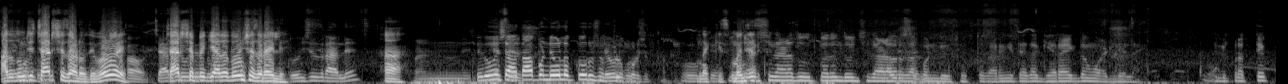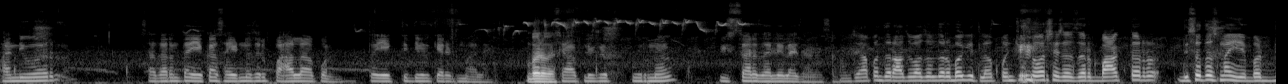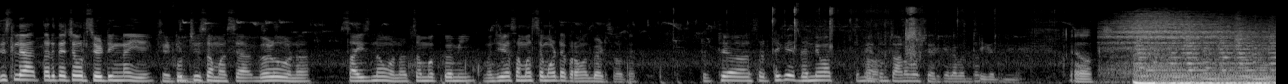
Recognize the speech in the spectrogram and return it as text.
आता तुमचे चारशे झाड होते बरोबर आहे? हो, चारशे पैकी आता दोनशेच राहिले. दोनशेच राहिले. हा. पण हे दोनशे आता आपण डेव्हलप करू शकतो डेव्हलप करू शकतो. ओके. नक्कीच. म्हणजे चारशे झाडाचं उत्पादन दोनशे झाडावरच आपण घेऊ शकतो कारण की त्याचा घेरा एकदम वाढलेला आहे. आणि प्रत्येक फांदीवर साधारणतः एका साईडनं जरी पाहिलं आपण तर एक ते दीड कॅरेट माल आहे. बरोबर. अशा आपल्याकडे पूर्ण विस्तार झालेला आहे झाडाचा. म्हणजे आपण जर आजूबाजूला जर बघितलं पंचवीस वर्षाचा जर बाग तर दिसतच नाहीये बट दिसल्या तरी त्याच्यावर सेटिंग नाहीये. पुढची समस्या गळ होणं साईज न होणं चमक कमी म्हणजे या समस्या मोठ्या प्रमाणात भेटत होत्या सर ठीक आहे. धन्यवाद. तुम्ही हो. तुमचा अनुभव शेअर केल्याबद्दल. ठीक आहे धन्यवाद. ओके.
